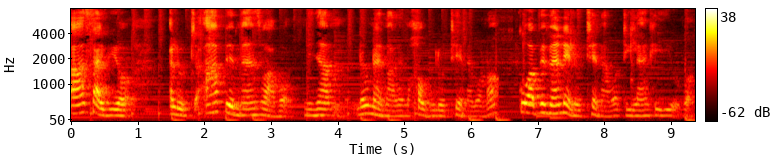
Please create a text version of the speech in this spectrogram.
အားဆိုင်ပြီးတော့အဲ့လိုတအားပင်ပန်းစွာပေါ့မင်းကလုံနိုင်မှာလည်းမဟုတ်ဘူးလို့ထင်တယ်ပေါ့နော်ကိုကပင်ပန်းတယ်လို့ထင်တာပေါ့ဒီလန်ခီးကိုပေါ့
